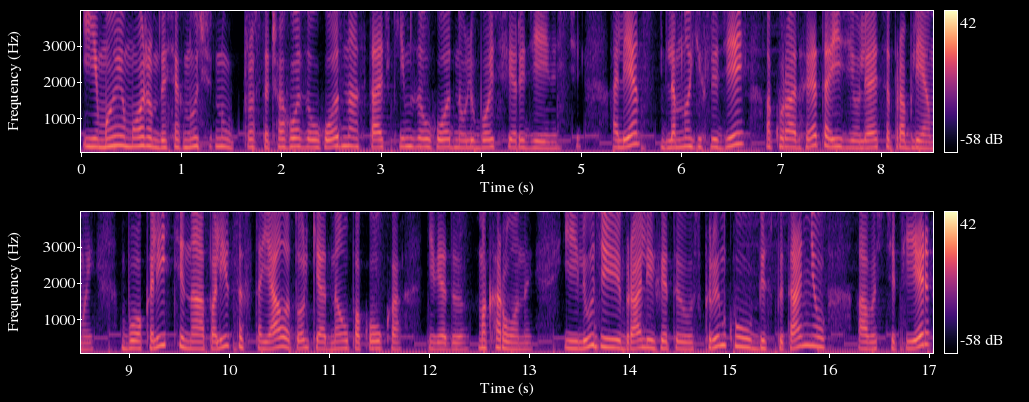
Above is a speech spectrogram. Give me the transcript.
І мы можемм дасягнуць ну просто чаго заўгодна стаць кім заўгодна ў любой сферы дзейнасці. Але для многіх людзей акурат гэта і з'яўляецца праблемай. Бо калісьці на паліцах стаяла толькі одна упакоўка не ведаю макароны. І людзі бралі гэтую скрынку без пытанняў. А вось цяпер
